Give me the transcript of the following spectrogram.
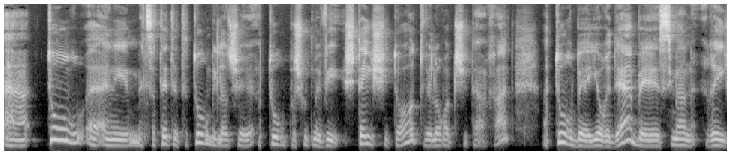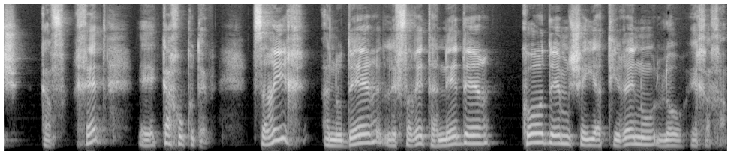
הטור אני מצטט את הטור בגלל שהטור פשוט מביא שתי שיטות ולא רק שיטה אחת הטור ביורדיה בסימן רכ"ח כך הוא כותב צריך הנודר לפרט הנדר קודם שיתירנו לו החכם.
